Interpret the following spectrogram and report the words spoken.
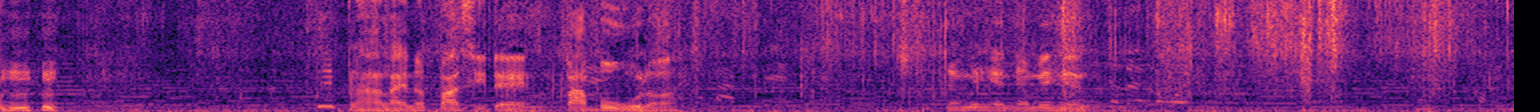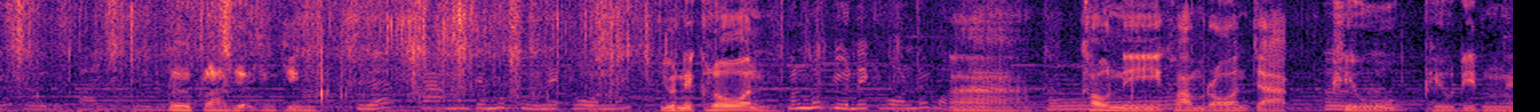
ี่ ปลาอะไรเนาะปลาสีแดง ปลาบูเหรอ ยังไม่เห็นยังไม่เห็นปลาเยอะเลยดูปลาเยอะเลยเออปลาเยอะจริงเสือปลามันจะมุดอยู่ในโคลนไหมๆ อยู่ในโคลน มันมุดอยู่ในโคลนด้วยบอก อ่าโอ้เขาหนีความร้อนจากเออผิวเออผิวดินไง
